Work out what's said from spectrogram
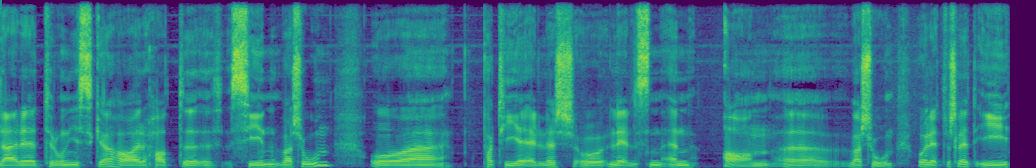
Der eh, Trond Giske har hatt eh, sin versjon, og eh, partiet ellers og ledelsen en annen uh, versjon. Og rett og slett I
